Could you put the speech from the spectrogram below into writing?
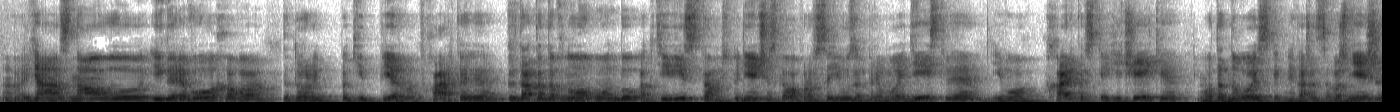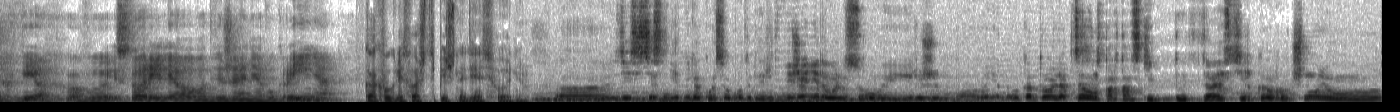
Э, я знал Игоря Волохова, который погиб первым в Харькове. Когда-то давно он был активистом студенческого профсоюза «Прямое действие», его харьковской ячейки, вот одного из, как мне кажется, важнейших вех в истории левого движения в Украине. Как выглядит ваш типичный день сегодня? А, здесь, естественно, нет никакой свободы передвижения, довольно суровый режим военного контроля. В целом, спартанский быт, да, стирка вручную.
